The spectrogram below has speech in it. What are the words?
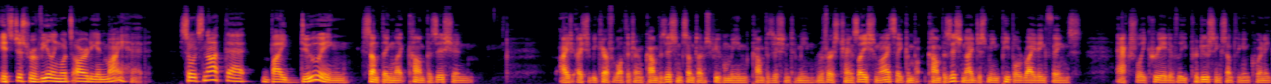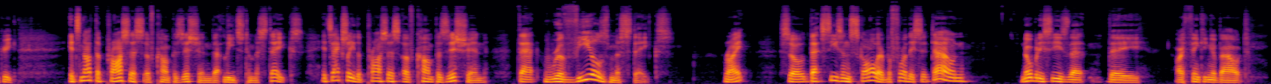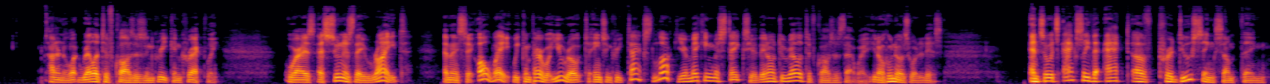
it's just revealing what's already in my head. So it's not that by doing something like composition, I, I, should be careful about the term composition. Sometimes people mean composition to mean reverse translation. When I say comp- composition, I just mean people writing things, actually creatively producing something in Koine Greek. It's not the process of composition that leads to mistakes. It's actually the process of composition that reveals mistakes, right? So that seasoned scholar, before they sit down, nobody sees that they are thinking about, I don't know, what relative clauses in Greek incorrectly Whereas as soon as they write, and they say, oh, wait, we compare what you wrote to ancient Greek text. Look, you're making mistakes here. They don't do relative clauses that way. You know, who knows what it is. And so it's actually the act of producing something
